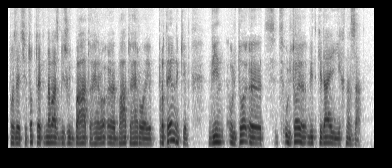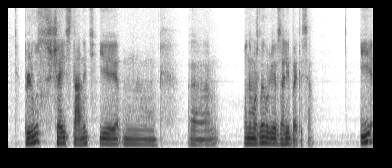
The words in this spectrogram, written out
позицію. Тобто, як на вас біжуть багато, геро, е, багато героїв противників, він ульто, е, ультою відкидає їх назад. Плюс ще й станеть і е, унеможливлює взагалі битися. І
